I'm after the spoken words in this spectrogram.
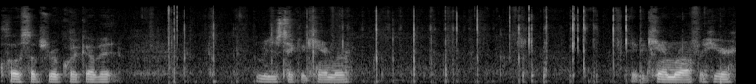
close-ups real quick of it. Let me just take the camera. Take the camera off of here.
